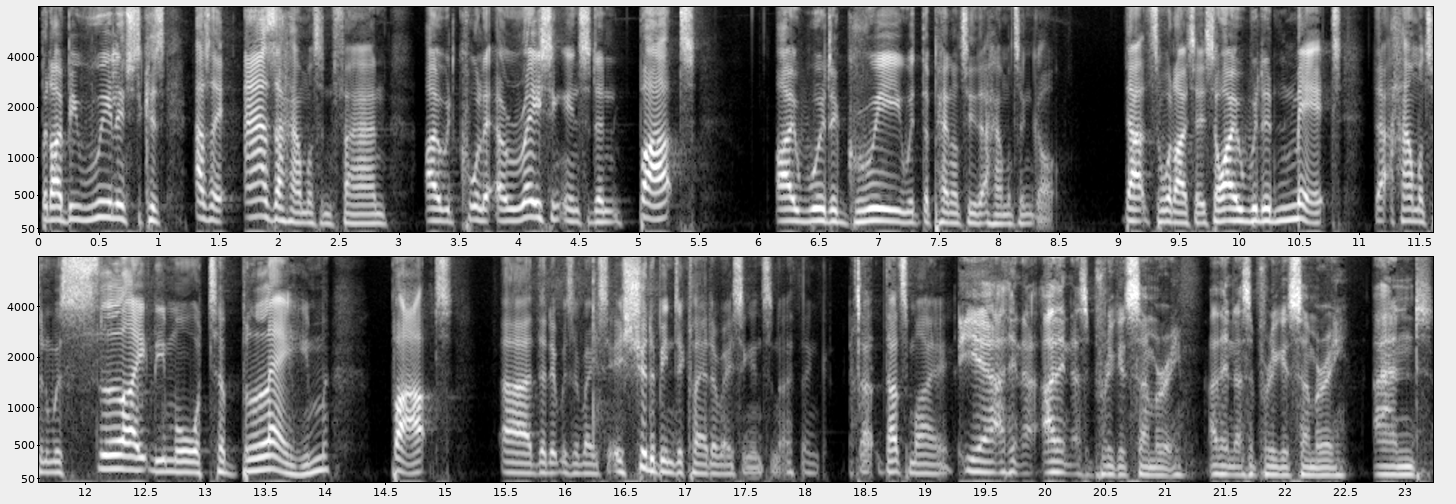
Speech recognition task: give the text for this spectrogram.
But I'd be really interested because as a as a Hamilton fan, I would call it a racing incident, but I would agree with the penalty that Hamilton got. That's what I'd say. So I would admit that Hamilton was slightly more to blame, but uh, that it was a racing. It should have been declared a racing incident. I think that, that's my. Yeah, I think that, I think that's a pretty good summary. I think that's a pretty good summary. And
